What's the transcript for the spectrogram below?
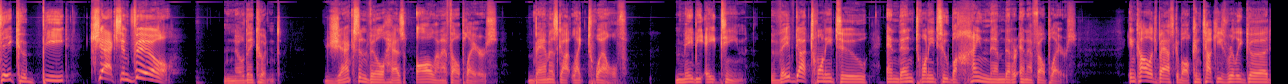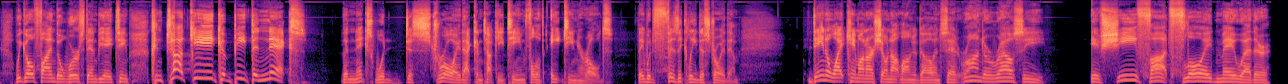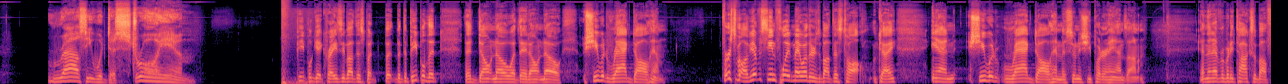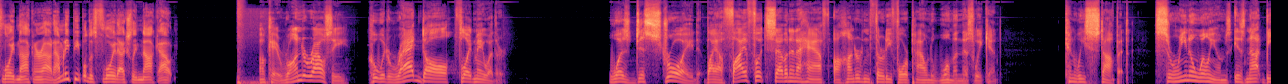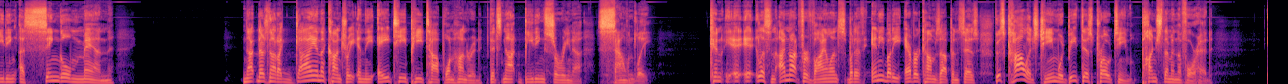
they could beat Jacksonville. No, they couldn't. Jacksonville has all NFL players. Bama's got like 12, maybe 18. They've got 22 and then 22 behind them that are NFL players. In college basketball, Kentucky's really good. We go find the worst NBA team. Kentucky could beat the Knicks. The Knicks would destroy that Kentucky team full of 18 year olds. They would physically destroy them. Dana White came on our show not long ago and said, Ronda Rousey, if she fought Floyd Mayweather, Rousey would destroy him. People get crazy about this, but but but the people that that don't know what they don't know, she would ragdoll him. First of all, have you ever seen Floyd Mayweather? He's about this tall, okay, and she would ragdoll him as soon as she put her hands on him. And then everybody talks about Floyd knocking her out. How many people does Floyd actually knock out? Okay, Ronda Rousey, who would ragdoll Floyd Mayweather, was destroyed by a five foot seven and a half, 134 pound woman this weekend. Can we stop it? Serena Williams is not beating a single man. Not, there's not a guy in the country in the ATP top 100 that's not beating Serena soundly. Can it, it, listen, I'm not for violence, but if anybody ever comes up and says this college team would beat this pro team, punch them in the forehead.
